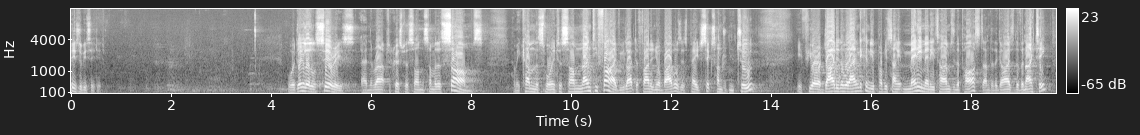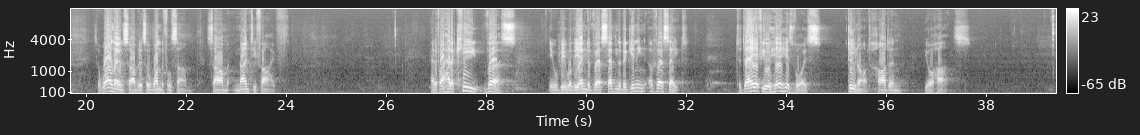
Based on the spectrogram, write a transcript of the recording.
Please do be seated. We're doing a little series in the run up to Christmas on some of the Psalms. And we come this morning to Psalm 95. If you'd like to find it in your Bibles, it's page 602. If you're a dyed in the wool Anglican, you've probably sung it many, many times in the past under the guise of the Venite. It's a well known psalm, but it's a wonderful psalm. Psalm 95. And if I had a key verse, it will be, well, the end of verse 7, the beginning of verse 8. Today, if you hear his voice, do not harden your hearts.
